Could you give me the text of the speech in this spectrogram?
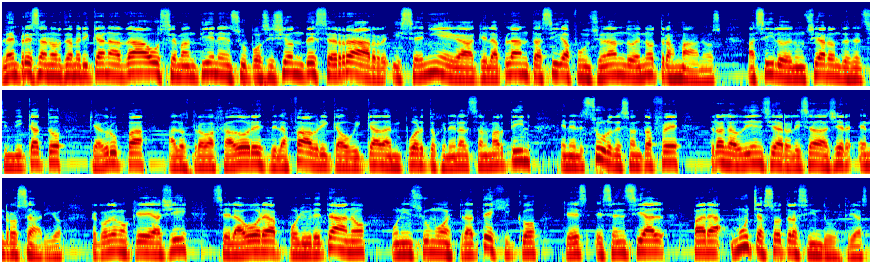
La empresa norteamericana Dow se mantiene en su posición de cerrar y se niega a que la planta siga funcionando en otras manos. Así lo denunciaron desde el sindicato que agrupa a los trabajadores de la fábrica ubicada en Puerto General San Martín, en el sur de Santa Fe, tras la audiencia realizada ayer en Rosario. Recordemos que allí se elabora poliuretano, un insumo estratégico que es esencial para muchas otras industrias.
